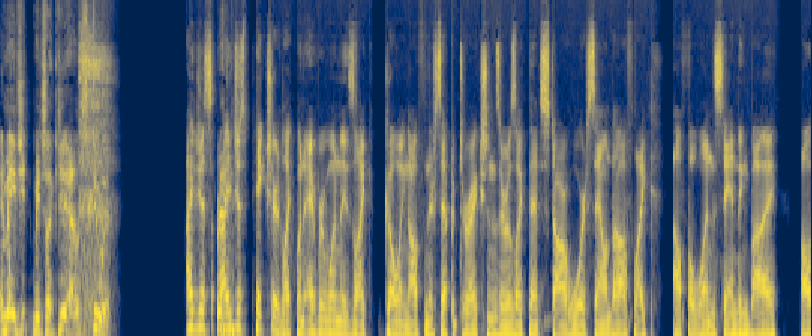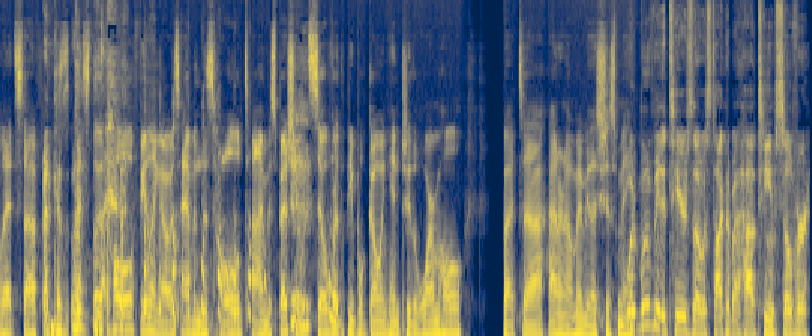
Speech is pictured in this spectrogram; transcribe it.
It made you made you like, yeah, let's do it. I just I just pictured like when everyone is like going off in their separate directions. There was like that Star Wars sound off, like Alpha One standing by, all that stuff. Because that's the whole feeling I was having this whole time, especially with Silver, the people going into the wormhole. But uh, I don't know, maybe that's just me. What moved me to tears though was talking about how Team Silver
